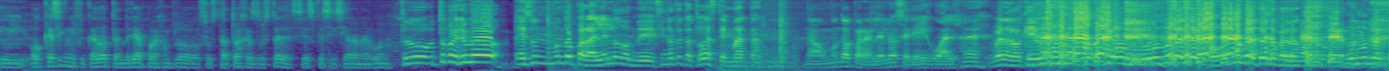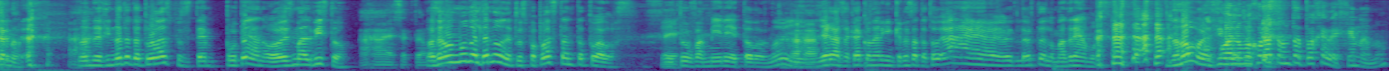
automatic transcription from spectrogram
y, o qué significado tendría, por ejemplo, sus tatuajes de ustedes, si es que se hicieran alguno? Tú, tú, por ejemplo, es un mundo paralelo donde si no te tatúas te matan. No, un mundo paralelo sería igual. Bueno, ok, un, un- un mundo alterno, un mundo alterno, perdón. Un alterno. Un mundo alterno. Donde si no te tatúas, pues te putean o es mal visto. Ajá, exactamente. O sea, un mundo alterno donde tus papás están tatuados. Sí. Y tu familia y todos, ¿no? Y Ajá. llegas acá con alguien que no está tatuado. ¡Ay! Ahorita lo madreamos. no, pues sí. o a lo mejor hasta un tatuaje de henna, ¿no?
